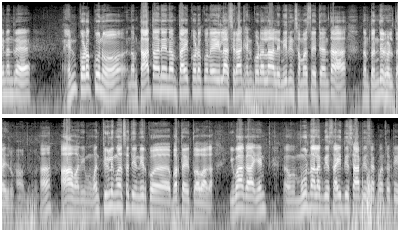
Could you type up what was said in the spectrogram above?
ಏನಂದರೆ ಹೆಣ್ಣು ಕೊಡೋಕ್ಕೂ ನಮ್ಮ ತಾತಾನೇ ನಮ್ಮ ತಾಯಿ ಕೊಡೋಕ್ಕೂ ಇಲ್ಲ ಸಿರಾಗಿ ಹೆಣ್ಣು ಕೊಡಲ್ಲ ಅಲ್ಲಿ ನೀರಿನ ಸಮಸ್ಯೆ ಐತೆ ಅಂತ ನಮ್ಮ ತಂದೆಯವ್ರು ಹೇಳ್ತಾ ಇದ್ರು. ಆ ಒಂದು ಒಂದು ಒಂದು ತಿಂಗಳಿಗೆ ಒಂದ್ಸತಿ ನೀರು ಕೊ ಬರ್ತಾ ಇತ್ತು ಅವಾಗ. ಇವಾಗ ಎಂಟು ಮೂರು ನಾಲ್ಕು ದಿವಸ ಐದು ದಿವಸ ಆರು ದಿವಸಕ್ಕೆ ಒಂದ್ಸತಿ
